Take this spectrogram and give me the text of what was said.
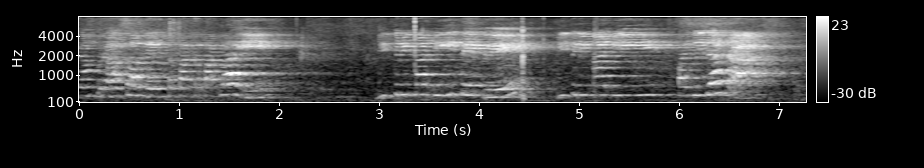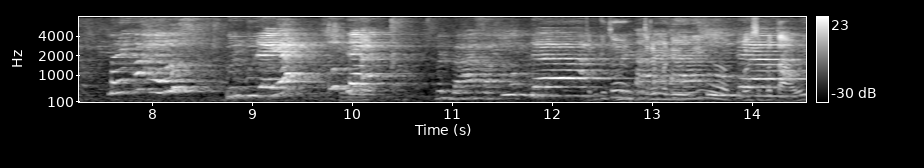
yang berasal dari tempat-tempat lain, diterima di ITB, diterima di Pajajaran, mereka harus berbudaya Sunda, berbahasa Sunda, Tapi kita yang terima di UI bahasa Betawi.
